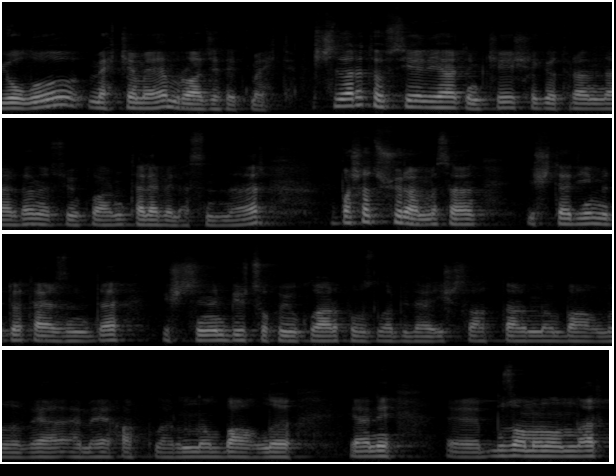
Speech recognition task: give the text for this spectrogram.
yolu məhkəməyə müraciət etməkdir. İşçilərə tövsiyə eləyərdim ki, işə götürənlərdən öz hüquqlarını tələb eləsinlər. Başa düşürəm, məsələn, işlədiyi müddət ərzində işçinin bir çox hüquqları pozula bilər, iş saatlarından bağlı və ya əmək haqqlarından bağlı. Yəni bu zaman onlar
